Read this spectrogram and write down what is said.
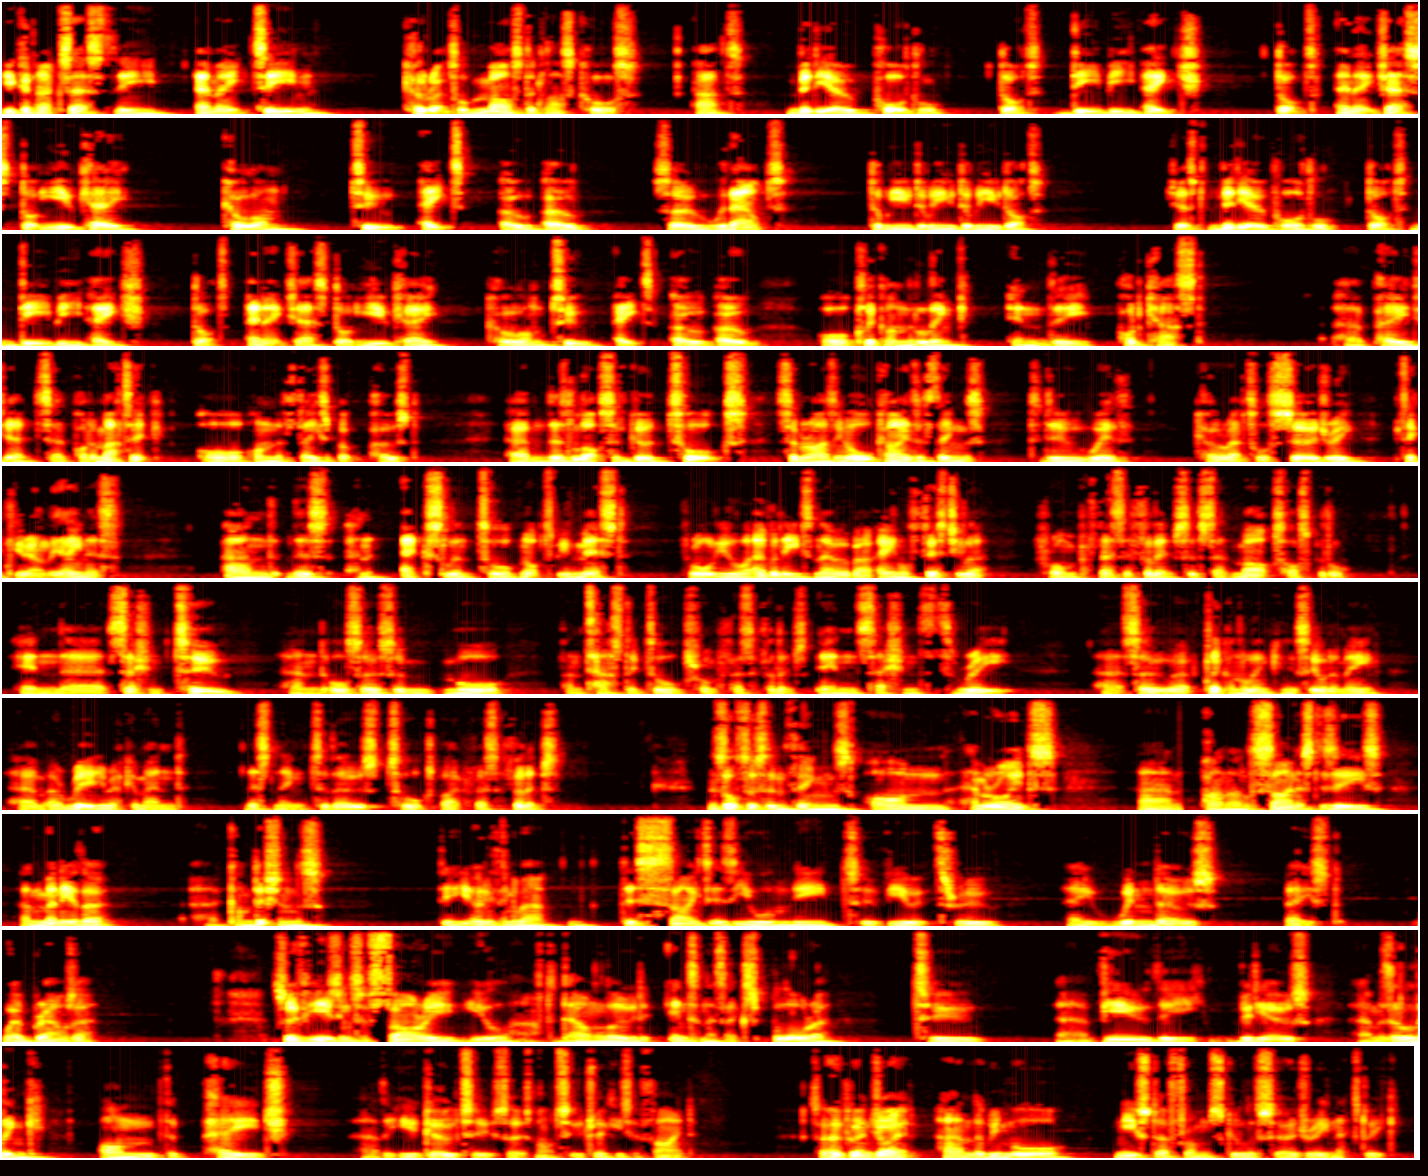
You can access the M18 colorectal masterclass course at videoportal.dbh.nhs.uk colon 2800. So without www. just videoportal.dbh.nhs.uk colon 2800 or click on the link in the podcast uh, page at uh, Podomatic or on the Facebook post. Um, there's lots of good talks summarising all kinds of things to do with colorectal surgery, particularly around the anus. And there's an excellent talk not to be missed for all you'll ever need to know about anal fistula from Professor Phillips of St Mark's Hospital in uh, session two, and also some more fantastic talks from Professor Phillips in session three. Uh, so uh, click on the link and you'll see what I mean. Um, I really recommend listening to those talks by Professor Phillips. There's also some things on hemorrhoids and pilonidal sinus disease and many other uh, conditions. The only thing about this site is you will need to view it through a Windows based web browser. So if you're using Safari, you'll have to download Internet Explorer to uh, view the videos. Um, there's a link on the page uh, that you go to, so it's not too tricky to find. So I hope you enjoy it, and there'll be more new stuff from School of Surgery next week.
